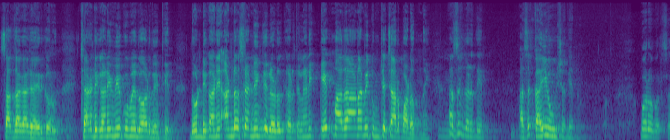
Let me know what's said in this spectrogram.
सात जागा जाहीर करून. चार ठिकाणी वीक उमेदवार देतील. दोन ठिकाणी अंडरस्टँडिंगची लढत करतील. आणि एक माझा आणा मी तुमचे चार पाडत नाही. असं करतील. असं काही होऊ शकेल. बरोबर सर.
